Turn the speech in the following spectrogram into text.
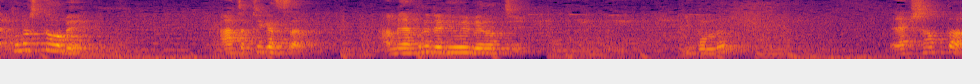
এখন আসতে হবে? আচ্ছা ঠিক আছে, স্যার। আমি এখনই রেডি হয়ে বের হচ্ছি কি বললেন এক সপ্তাহ?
